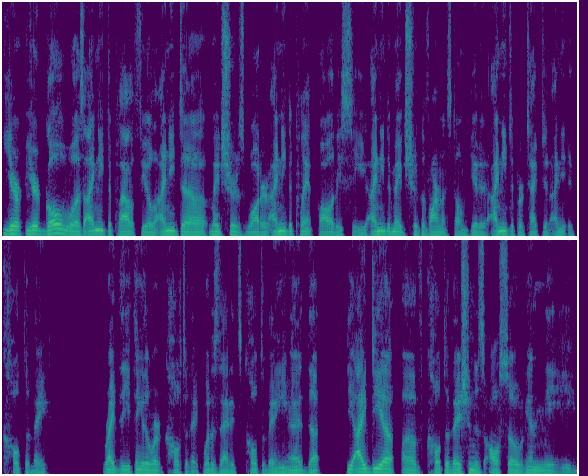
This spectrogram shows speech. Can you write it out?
your your goal was I need to plow the field. I need to make sure it's watered. I need to plant quality seed. I need to make sure the varmints don't get it. I need to protect it. I need to cultivate. Right? Do you think of the word cultivate? What is that? It's cultivating. Uh, the the idea of cultivation is also in the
